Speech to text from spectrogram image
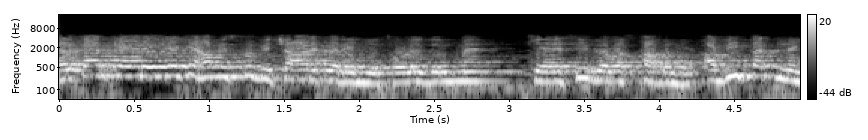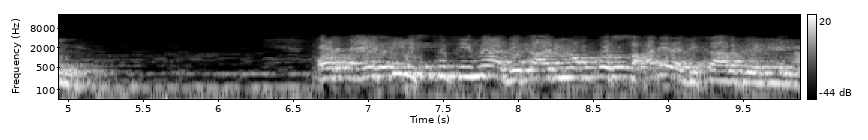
सरकार कह रही है कि हम इस पर विचार करेंगे थोड़े दिन में कि ऐसी व्यवस्था बने। अभी तक नहीं है। और ऐसी स्थिति में अधिकारियों को सारे अधिकार दे देना।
